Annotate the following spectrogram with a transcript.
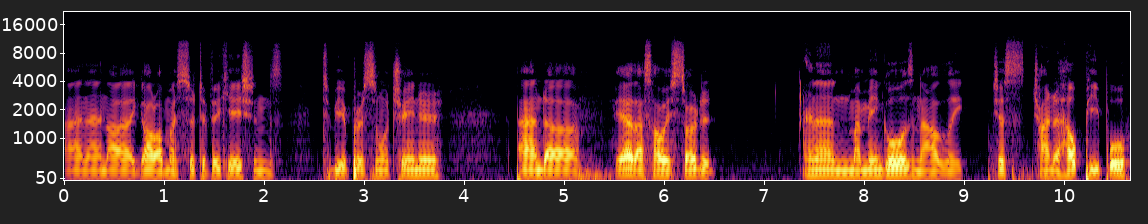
and then I got all my certifications to be a personal trainer, and uh, yeah, that's how I started. And then my main goal is now like just trying to help people,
